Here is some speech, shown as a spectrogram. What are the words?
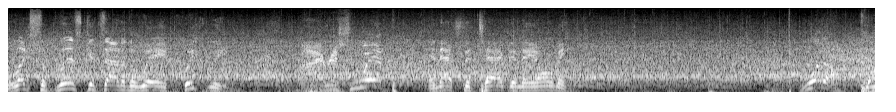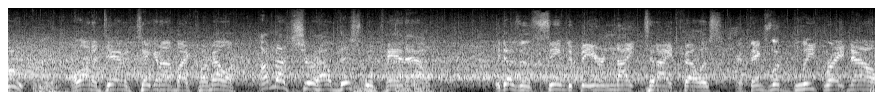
Alexa Bliss gets out of the way quickly. Irish whip. And that's the tag to Naomi. What a boot! A lot of damage taken on by Carmella. I'm not sure how this will pan out. It doesn't seem to be her night tonight, fellas. Yeah, things look bleak right now.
